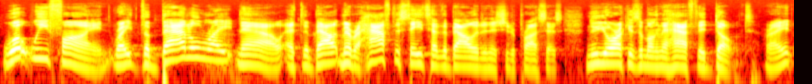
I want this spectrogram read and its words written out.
what we find, right, the battle right now at the ballot, remember, half the states have the ballot initiative process. New York is among the half that don't, right?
